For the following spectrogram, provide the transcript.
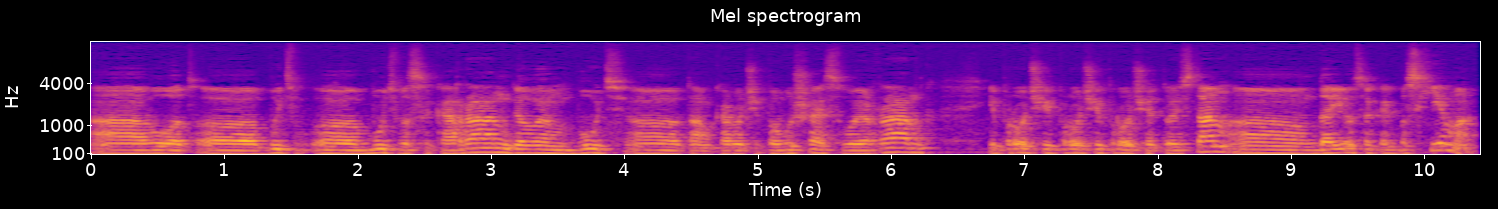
э, вот, э, быть, э, будь высокоранговым, будь, э, там, короче, повышай свой ранг и прочее, прочее, прочее, то есть там э, дается как бы схема,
